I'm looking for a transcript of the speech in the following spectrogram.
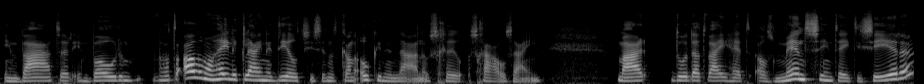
in water, in bodem, wat allemaal hele kleine deeltjes. En dat kan ook in een nanoschaal zijn. Maar doordat wij het als mens synthetiseren,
